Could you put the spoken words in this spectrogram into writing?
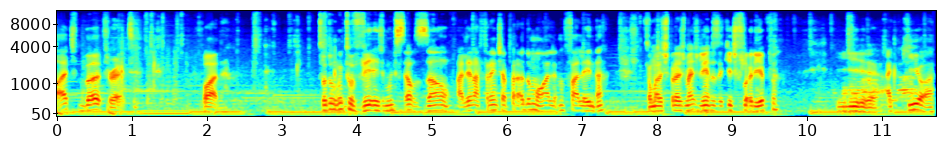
Hot Buttered. Foda. Tudo muito verde, muito céuzão. Ali na frente é a Praia do Mole, não falei, né? É uma das praias mais lindas aqui de Floripa. E aqui, ó,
